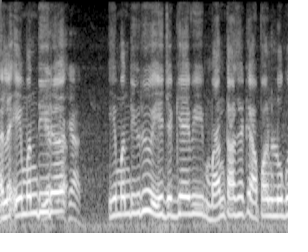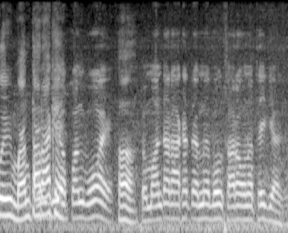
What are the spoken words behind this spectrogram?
એટલે એ મંદિર એ મંદિર રહ્યું એ જગ્યાએ એવી માનતા છે કે અપંગ લોકો એવી માનતા રાખે? અપંગ હોય હા. તો માનતા રાખે તો એમને બહુ સારા ઓના થઈ ગયા છે.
